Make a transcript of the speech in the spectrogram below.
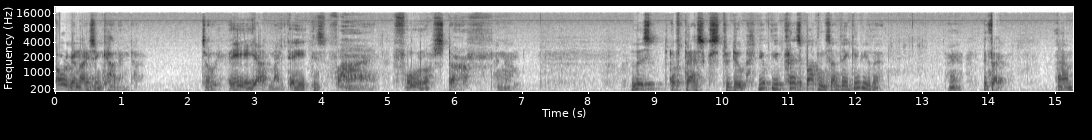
organizing calendar. So, hey, yeah, my day is fine, full of stuff, List of tasks to do. You, you press buttons and they give you that. In fact, um,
